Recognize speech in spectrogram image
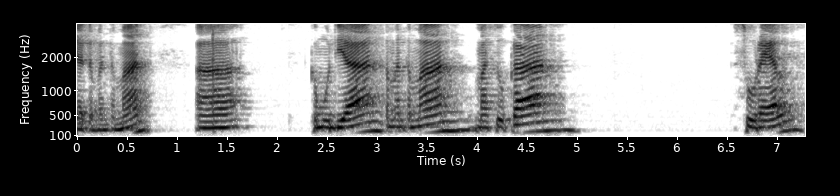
ya teman-teman. Uh, kemudian teman-teman masukkan surel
